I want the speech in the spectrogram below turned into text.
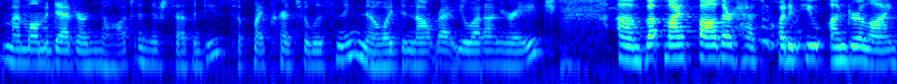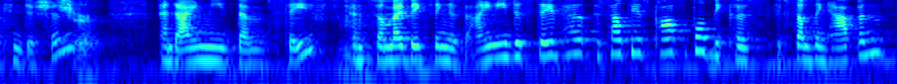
My mom and dad are not in their 70s. So if my parents are listening, no, I did not rat you out on your age. Um, but my father has quite a few underlying conditions Sure. and I need them safe. And so my big thing is I need to stay as healthy as possible because if something happens,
